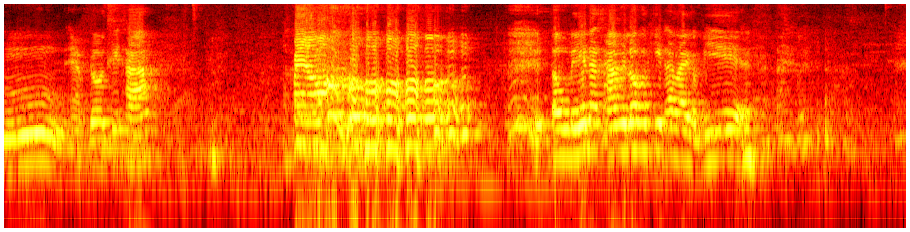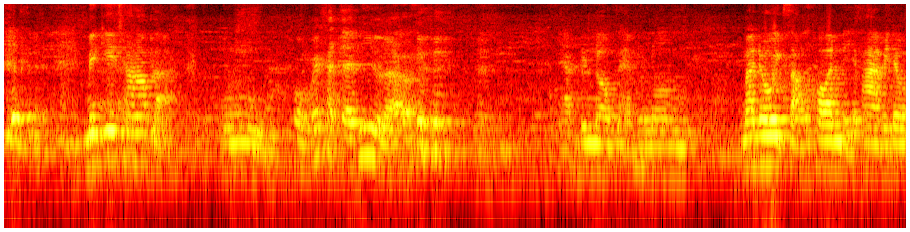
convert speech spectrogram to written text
อืมแอบดูสิคะแปวตรงนี้นะคะไม่รู้เขาคิดอะไรกับพี่มิกกี้ชอบเหรออืมผมไม่ขัดใจพี่อยู่แล้ว แอบดูนมแอบดูนม มาดูอีกสองคนเดี๋ยวจะพาไปดู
